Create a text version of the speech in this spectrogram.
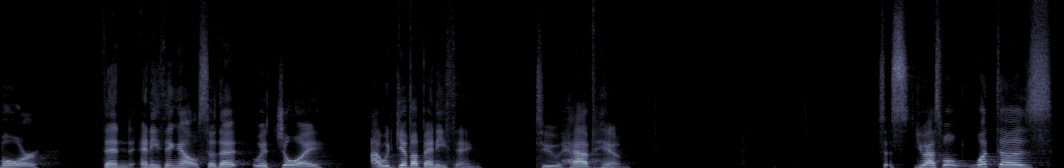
more than anything else, so that with joy, I would give up anything to have him. So you ask, well, what does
